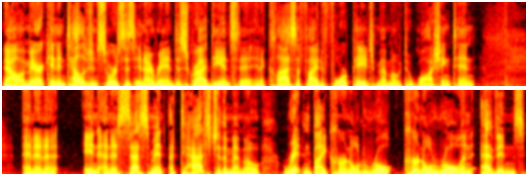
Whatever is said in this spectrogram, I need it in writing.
Now, American intelligence sources in Iran described the incident in a classified four page memo to Washington. And in, a, in an assessment attached to the memo written by Colonel, Colonel Roland Evans,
